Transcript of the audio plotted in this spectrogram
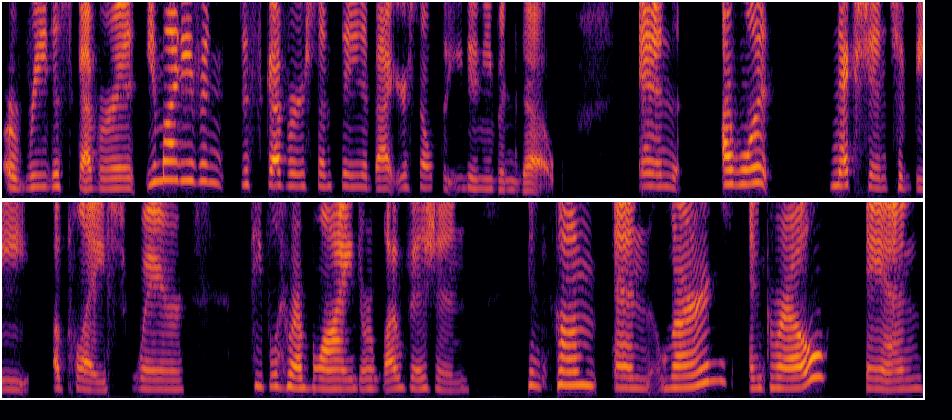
or rediscover it. You might even discover something about yourself that you didn't even know. And I want Next Gen to be a place where people who are blind or low vision can come and learn and grow and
